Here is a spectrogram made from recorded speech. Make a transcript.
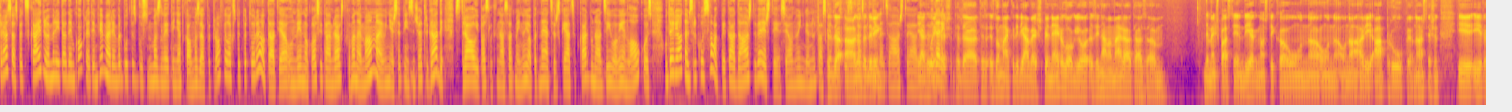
prasās pēc skaidrojuma arī tādiem konkrētiem piemēriem. Varbūt tas būs mazliet atkal mazāk par profilaks, bet par to realitāti. Jā. Un viena no klausītājiem raksta, ka manai mammai, viņai ir 74 gadi, strauji pasliktinās atmiņu, nu jau pat neatceras, ka jācep karbonāti, dzīvo vien laukos. Un te ir jautājums, ar ko sākt, pie kāda ārsta vērsties. Jā, un viņi gan, nu, tā skatās, nu, tad, tad ģimenes ārsta, jā. jā tad darīt? Tad, tad, es domāju, ka ir jāvērš pie neiroloģa, jo zināmā mērā tās. Um, demenču pacientu diagnostika un, un, un arī aprūpe un ārstēšana ir, ir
